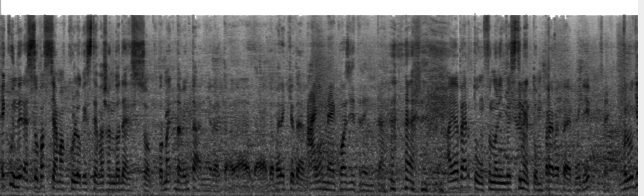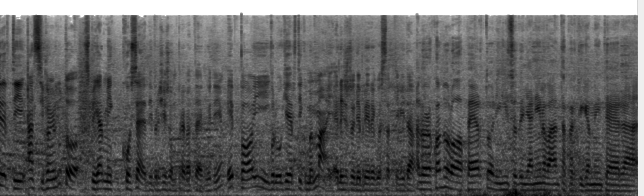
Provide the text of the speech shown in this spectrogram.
E quindi adesso passiamo a quello che stai facendo adesso, ormai da 20 anni in realtà, da, da, da parecchio tempo. Ahimè, quasi 30. Hai aperto un fondo di investimento, un private equity. Sì. Volevo chiederti, anzi prima di tutto spiegarmi cos'è di preciso un private equity e poi volevo chiederti come mai hai deciso di aprire questa attività. Allora, quando l'ho aperto all'inizio degli anni 90 praticamente era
